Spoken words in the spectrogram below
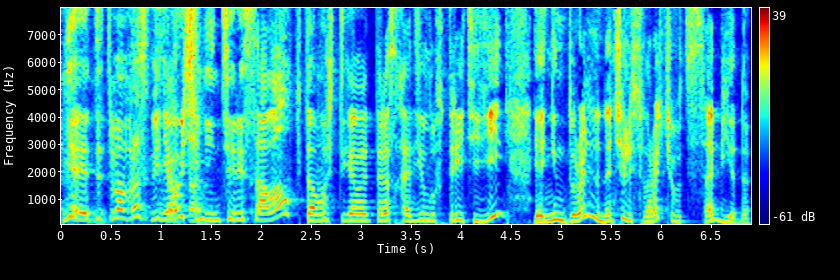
Нет, этот вопрос меня очень интересовал, потому что я в этот раз ходила в третий день, и они натурально начали сворачиваться с обеда.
